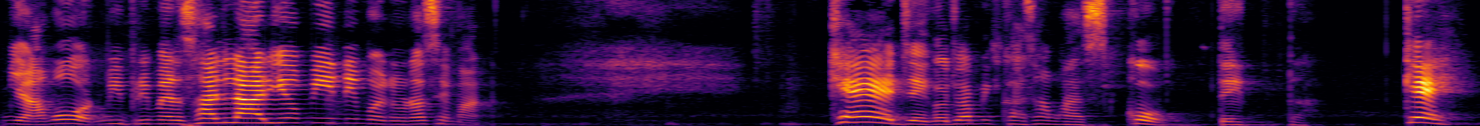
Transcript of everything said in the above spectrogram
mi amor, mi primer salario mínimo en una semana. ¿Qué? Llego yo a mi casa más contenta. ¿Qué?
